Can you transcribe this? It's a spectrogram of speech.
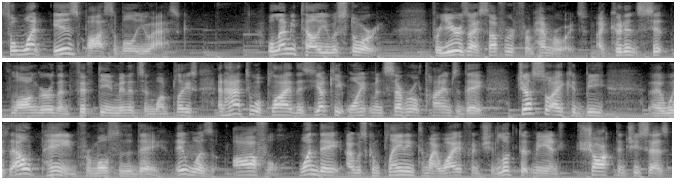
So what is possible, you ask? Well, let me tell you a story. For years I suffered from hemorrhoids. I couldn't sit longer than 15 minutes in one place and had to apply this yucky ointment several times a day just so I could be uh, without pain for most of the day. It was awful. One day I was complaining to my wife and she looked at me and shocked and she says,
